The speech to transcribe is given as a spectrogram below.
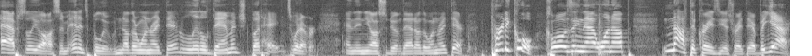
absolutely awesome. And it's blue. Another one right there, little damaged, but hey, it's whatever. And then you also do have that other one right there. Pretty cool. Closing that one up. Not the craziest right there, but yeah,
